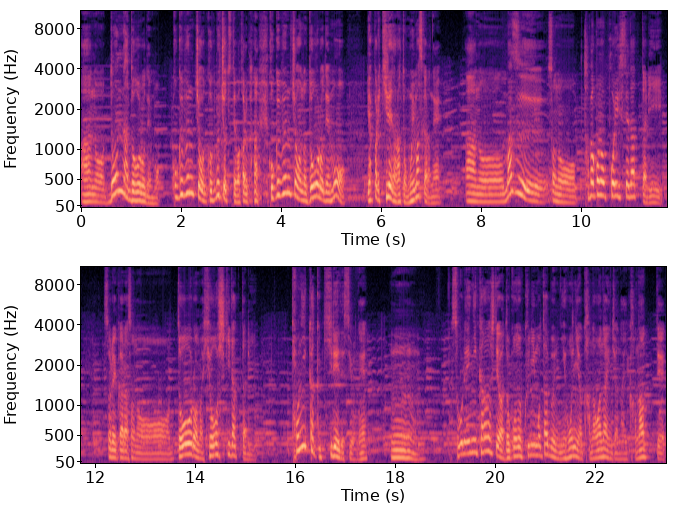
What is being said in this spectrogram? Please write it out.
あのどんな道路でも国分町国分町っつってわかるかな？国分町の道路でもやっぱり綺麗だなと思いますからね。あのまずそのタバコのポイ捨てだったりそれからその道路の標識だったりとにかく綺麗ですよね。うん。それに関してはどこの国も多分日本にはかなわないんじゃないかなって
